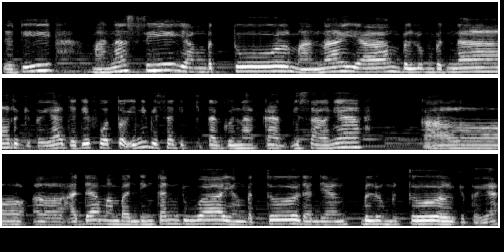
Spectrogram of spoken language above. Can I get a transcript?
Jadi mana sih yang betul, mana yang belum benar gitu ya. Jadi foto ini bisa kita gunakan. Misalnya kalau uh, ada membandingkan dua yang betul dan yang belum betul gitu ya.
